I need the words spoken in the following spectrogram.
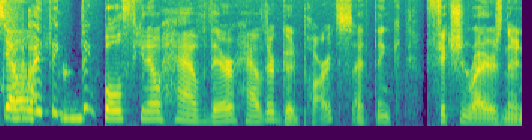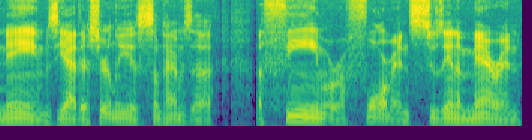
so, I, I think um, think both you know have their have their good parts. I think fiction writers and their names, yeah, there certainly is sometimes a a theme or a form, and Susannah Marren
